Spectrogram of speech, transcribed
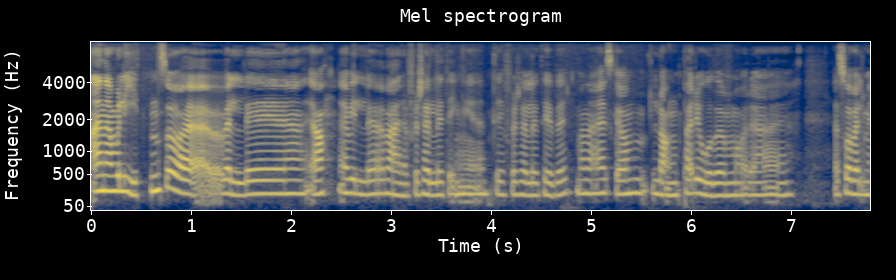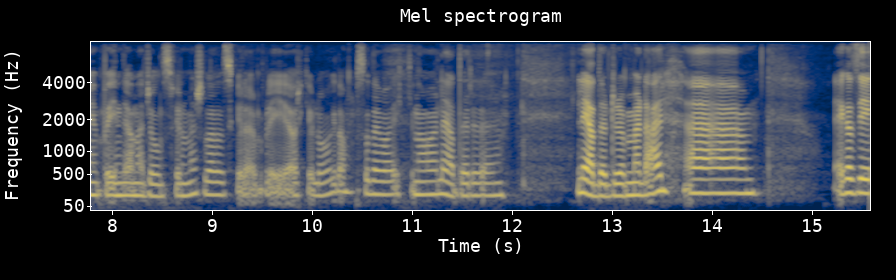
Nei, da jeg var liten, så var jeg veldig Ja, jeg ville være forskjellige ting til forskjellige tider. Men jeg husker en lang periode hvor jeg, jeg så veldig mye på Indiana Jones-filmer, så da skulle jeg bli arkeolog, da. Så det var ikke noe leder, lederdrømmer der. Eh, jeg kan si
